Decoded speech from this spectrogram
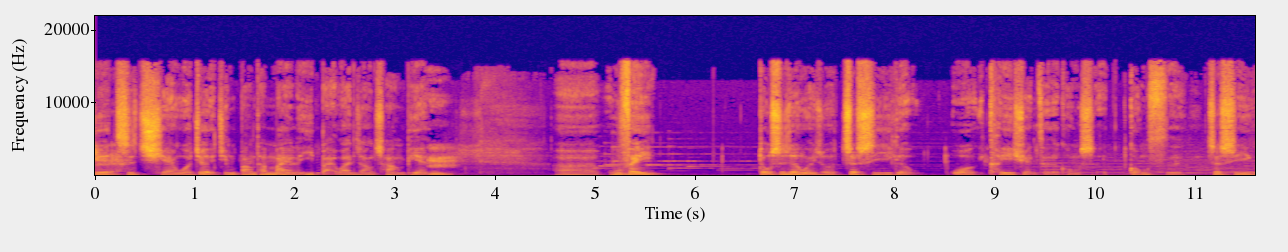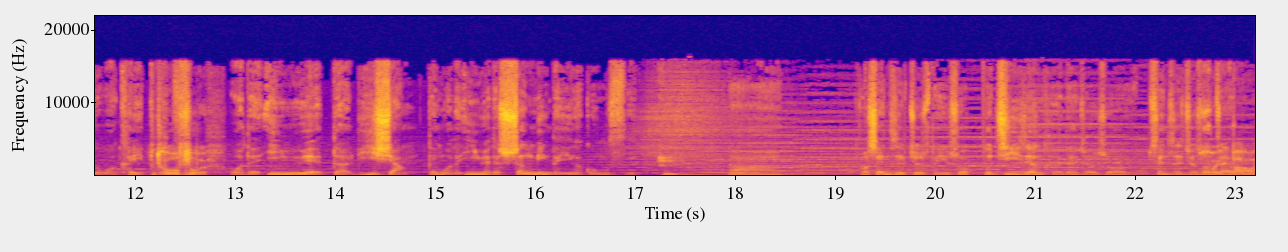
约之前，我就已经帮他卖了一百万张唱片。嗯，呃，无非都是认为说这是一个。我可以选择的公司，公司，这是一个我可以托付我的音乐的理想跟我的音乐的生命的一个公司。嗯，那我甚至就是等于说不计任何的，就是说，甚至就是说，在我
